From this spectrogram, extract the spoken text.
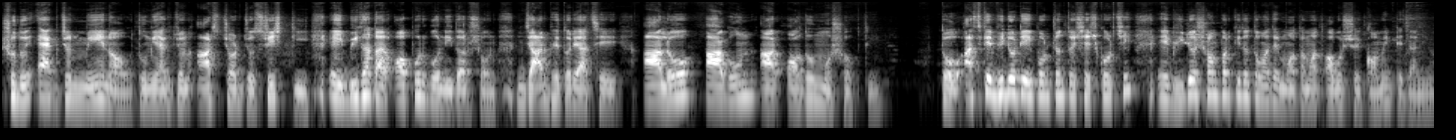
শুধু একজন মেয়ে নও, তুমি একজন আশ্চর্য সৃষ্টি। এই বিধাতার অপূর্ব নিদর্শন, যার ভেতরে আছে আলো, আগুন আর অদম্য শক্তি। তো আজকের ভিডিওটি এই পর্যন্ত শেষ করছি। এই ভিডিও সম্পর্কিত তোমাদের মতামত অবশ্যই কমেন্টে জানিও।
